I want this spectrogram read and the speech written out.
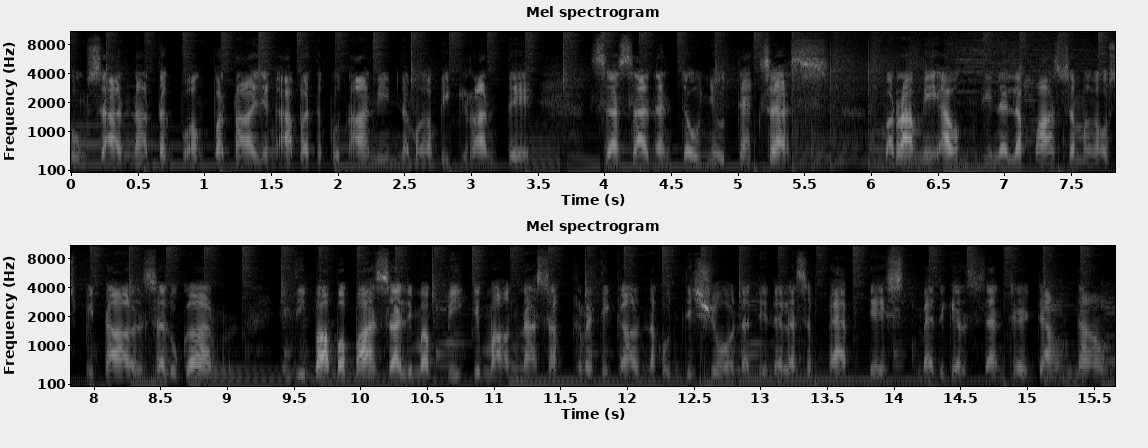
kung saan natagpo ang patay ang 46 na mga migrante sa San Antonio, Texas. Marami ang dinala pa sa mga ospital sa lugar hindi bababa sa limang biktima ang nasa critical na kondisyon na dinala sa Baptist Medical Center downtown.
